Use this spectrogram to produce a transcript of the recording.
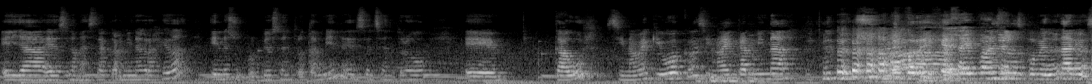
Ella es la maestra Carmina Grajeda, tiene su propio centro también, es el centro eh, Caur, si no me equivoco, si no hay Carmina, me corriges, ahí pones en los comentarios.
